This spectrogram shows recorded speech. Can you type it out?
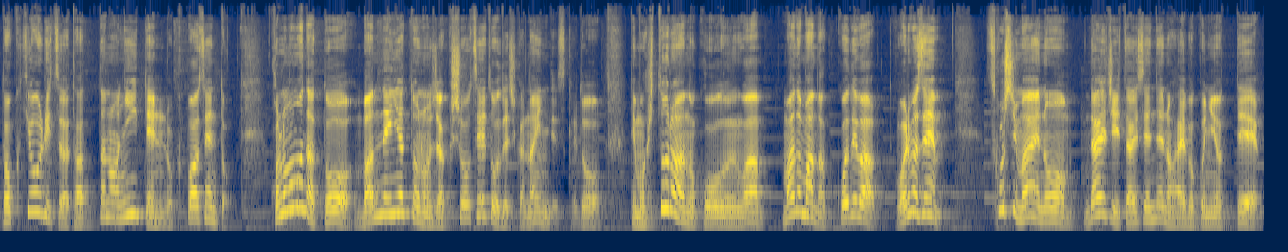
得票率はたったの2.6%。このままだと、晩年野党の弱小政党でしかないんですけど、でもヒトラーの幸運は、まだまだここでは終わりません。少し前の第一次大戦での敗北によって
